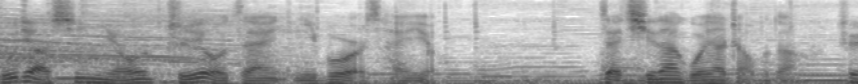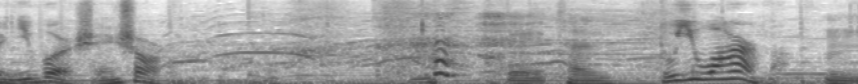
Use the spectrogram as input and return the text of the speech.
独角犀牛只有在尼泊尔才有，在其他国家找不到。这是尼泊尔神兽，对它，独一无二嘛。嗯，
